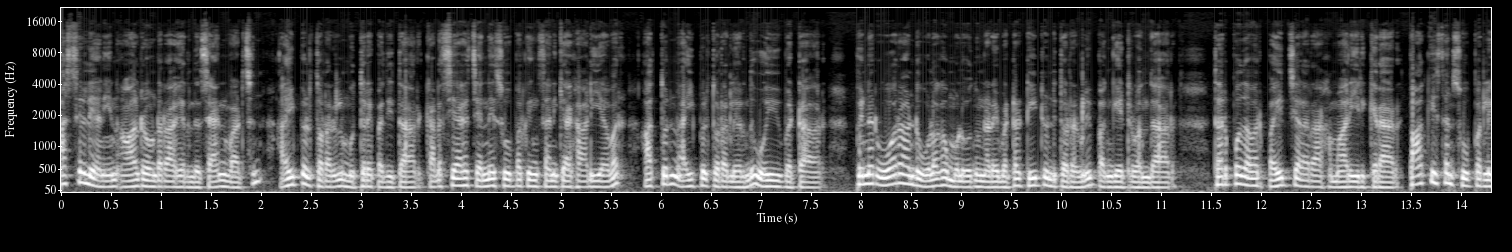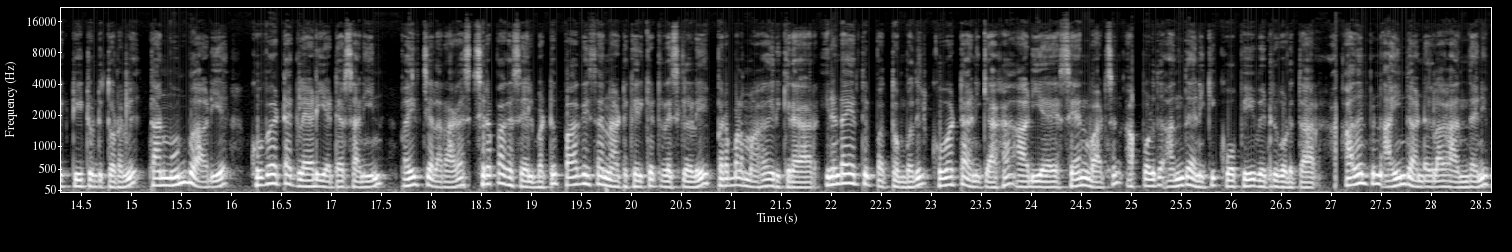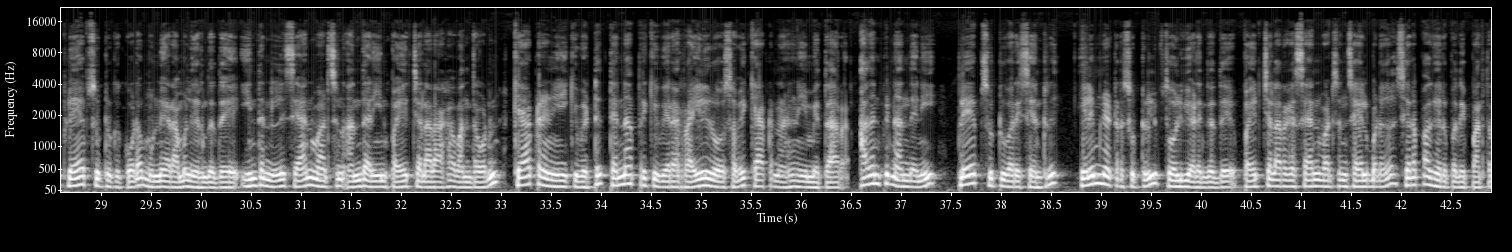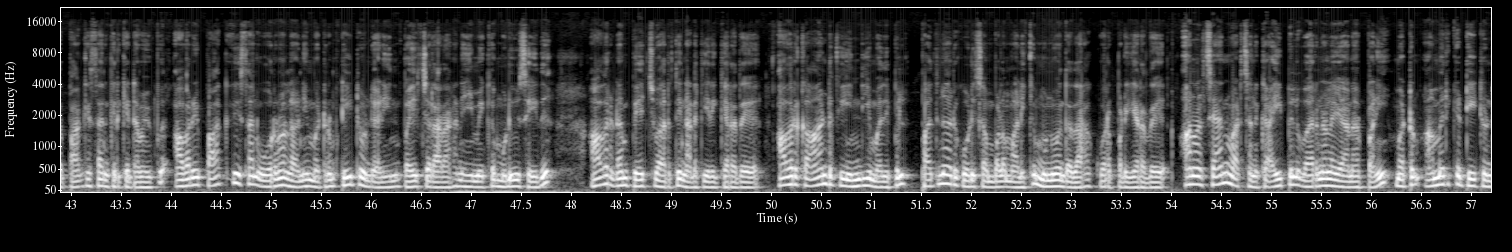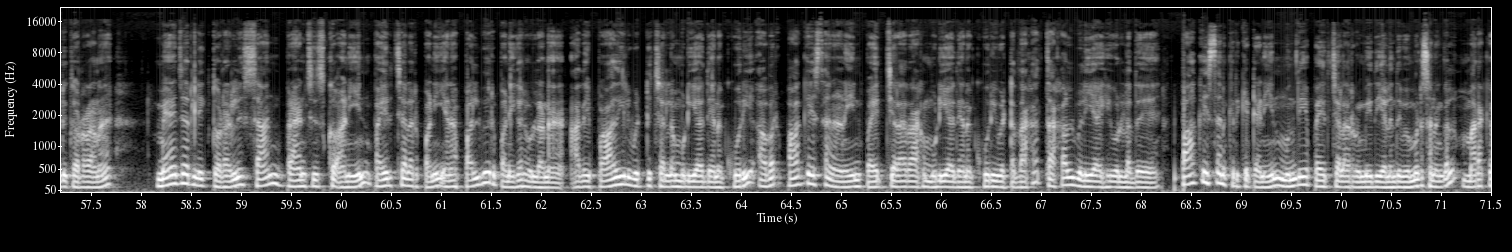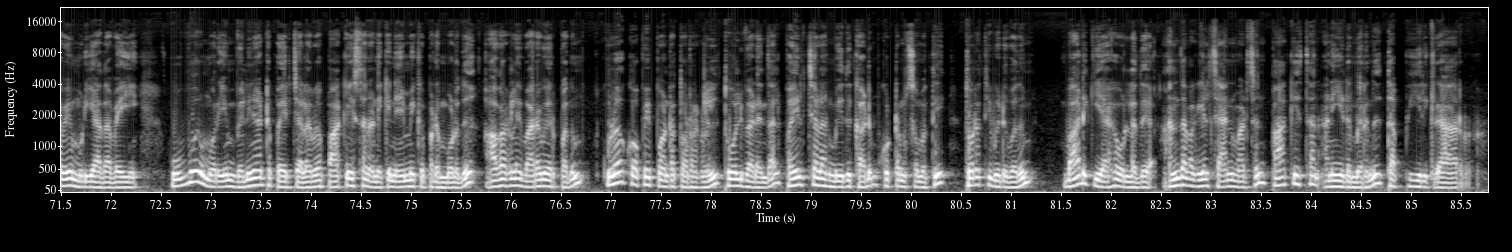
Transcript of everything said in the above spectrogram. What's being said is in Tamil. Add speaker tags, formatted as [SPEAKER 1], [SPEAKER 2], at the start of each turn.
[SPEAKER 1] ஆஸ்திரேலிய அணியின் ஆல்ரவுண்டராக இருந்த சான் வாட்சன் ஐபிஎல் தொடரில் முத்திரை பதித்தார். கடைசியாக சென்னை சூப்பர் கிங்ஸ் அணிக்காக ஆடிய அவர் அத்துடன் ஐபிஎல் தொடரிலிருந்து ஓய்வு பெற்றார். பின்னர் ஓராண்டு உலகம் முழுவதும் நடைபெற்ற டி டுவெண்டி தொடர்களில் பங்கேற்று வந்தார். தற்போது அவர் பயிற்சியாளராக மாறியிருக்கிறார். Pakistan super league T twenty தொடரில் தான் முன்பு ஆடிய குவேட்டா கிளாடியேட்டர்ஸ் அணியின் பயிற்சியாளராக சிறப்பாக செயல்பட்டு பாகிஸ்தான் நாட்டு கிரிக்கெட் ரசிகர்களிடையே பிரபலமாக இருக்கிறார். இரண்டாயிரத்தி பத்தொன்பதில் குவேட்டா அணிக்காக ஆடிய சேன் வாட்சன் அப்பொழுது அந்த அணிக்கு கோப்பையை வெற்றி கொடுத்தார். அதன் பின் ஐந்து ஆண்டுகளாக அந்த அணி பிளே ஆஃப் சுற்றுக்கு கூட முன்னேறாமல் இருந்தது. இந்த நிலையில் சேன் வாட்சன் அந்த அணியின் பயிற்சியாளராக வந்தவுடன் கேப்டனை நீக்கிவிட்டு தென்னாப்பிரிக்க வீரர் ரயில் ரோசாவை கேப்டனாக நியமித்தார். அதன் பின் அந்த அணி பிளே சுற்று வரை சென்று எலிமினேட்டர் சுற்றில் தோல்வியடைந்தது பயிற்சியாளராக சேன் வாட்சன் செயல்பாடுகள் சிறப்பாக இருப்பதை பார்த்த பாகிஸ்தான் கிரிக்கெட் அமைப்பு அவரை பாகிஸ்தான் ஒருநாள் அணி மற்றும் டி டுவெண்டி அணியின் பயிற்சியாளராக நியமிக்க முடிவு செய்து அவரிடம் பேச்சுவார்த்தை நடத்தியிருக்கிறது. அவருக்கு ஆண்டுக்கு இந்திய மதிப்பில் பதினாறு கோடி சம்பளம் அளிக்க முன்வந்ததாக கூறப்படுகிறது. ஆனால் சான் வாட்சனுக்கு ஐபிஎல் வர்ணலையாளர் பணி மற்றும் அமெரிக்க டி டுவெண்டி தொடரான மேஜர் லீக் தொடரில் சான் பிரான்சிஸ்கோ அணியின் பயிற்சியாளர் பணி என பல்வேறு பணிகள் உள்ளன. அதை பாதியில் விட்டு செல்ல முடியாது என கூறி அவர் பாகிஸ்தான் அணியின் பயிற்சியாளராக முடியாது என கூறிவிட்டதாக தகவல் வெளியாகியுள்ளது. பாகிஸ்தான் கிரிக்கெட் அணியின் முந்தைய பயிற்சியாளர்கள் மீது எழுந்த விமர்சனங்கள் மறக்கவே முடியாதவை. ஒவ்வொரு முறையும் வெளிநாட்டு பயிற்சியாளர்கள் பாகிஸ்தான் அணிக்கு நியமிக்கப்படும் பொழுது அவர்களை வரவேற்பதும் குலோகோப்பை போன்ற தொடர்களில் தோல்வியடைந்தால் பயிற்சியாளர் மீது கடும் குற்றம் சுமத்தி துரத்தி விடுவதும் வாடிக்கையாக உள்ளது. அந்த வகையில் சான் வாட்சன் பாகிஸ்தான் அணியிடமிருந்து தப்பியிருக்கிறார்.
